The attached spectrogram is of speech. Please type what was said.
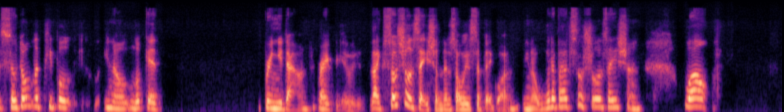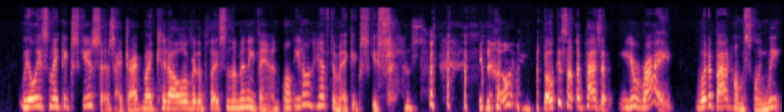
So don't let people, you know, look at bring you down, right? Like socialization is always the big one. You know, what about socialization? Well, we always make excuses. I drive my kid all over the place in the minivan. Well, you don't have to make excuses. you know, focus on the positive. You're right. What about homeschooling? We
